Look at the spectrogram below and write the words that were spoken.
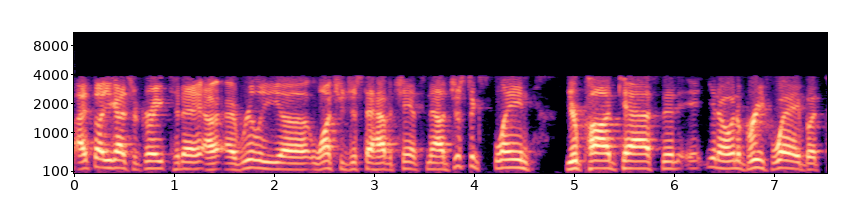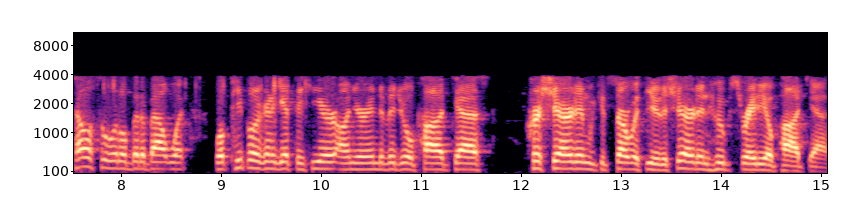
I thought you guys were great today. I, I really uh, want you just to have a chance now. Just explain your podcast and you know in a brief way, but tell us a little bit about what what people are going to get to hear on your individual podcast. Chris Sheridan, we could start with you, the Sheridan Hoops Radio Podcast.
